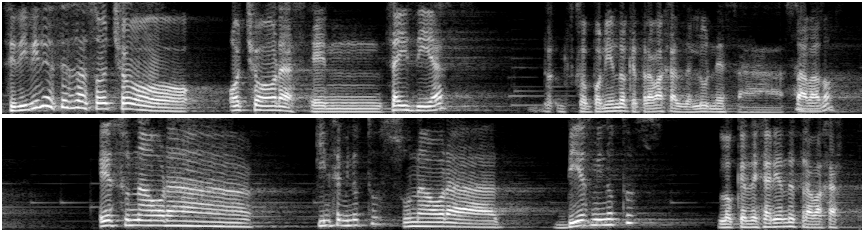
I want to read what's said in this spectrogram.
Si divides esas 8, horas en 6 días, suponiendo que trabajas de lunes a sábado, es una hora 15 minutos, una hora 10 minutos lo que dejarían de trabajar.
